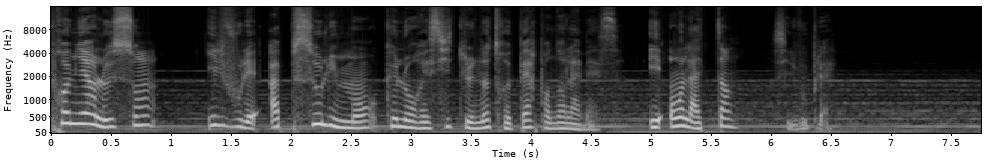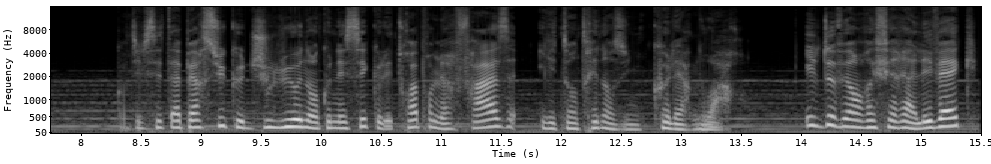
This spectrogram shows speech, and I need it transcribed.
Première leçon, il voulait absolument que l'on récite le Notre Père pendant la messe, et en latin, s'il vous plaît. Quand il s'est aperçu que Giulio n'en connaissait que les trois premières phrases, il est entré dans une colère noire. Il devait en référer à l'évêque,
